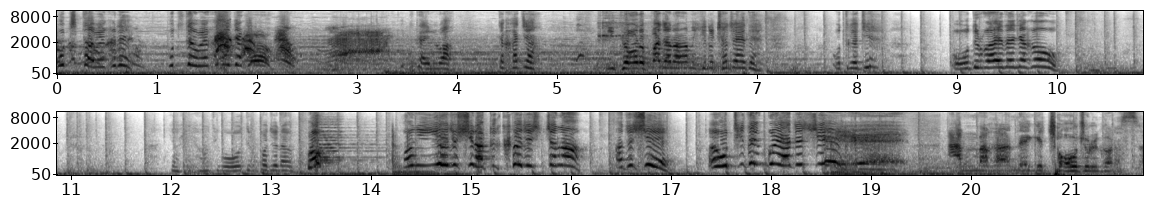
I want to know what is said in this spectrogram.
포치타 왜 그래? 포치타 왜 그러냐고. 포치타 일로 와. 자 가자. 이 병원을 빠져나가는 길을 찾아야 돼. 어떡하지? 어디로 가야 되냐고 어디고 어디로 빠져나가 어? 아니 이 아저씨는 아까 그 아저씨잖아 아저씨 아, 어떻게 된 거야 아저씨 악마가 내게 저주를 걸었어.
